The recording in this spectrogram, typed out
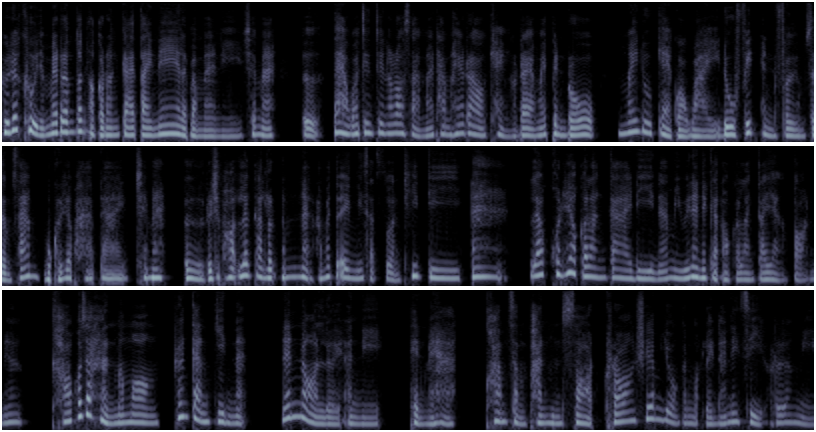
คือถ้าคือยังไม่เริ่มต้นออกกำลังกายตายแน่อะไรประมาณนี้ใช่ไหมเออแต่ว่าจริงๆแล้วเราสามารถทำให้เราแข็งแรงไม่เป็นโรค ไม่ดูแก่กว่าวัย ดู fit and firm เสริมสร้างบุคลิกภาพได้ใช่ไหมเออโดยเฉพาะเรื่องการลดน้ำหนักทำให้ตัวเองมีสัดส่วนที่ดีอ่าแล้วคนที่ออกกำลังกายดีนะ มีวินัยในการออกกำลังกายอย่างต่อเนื่องเขาก็จะหันมามองเรื่องการกินน่ะแน่นอนเลยอันนี้เห็นไหมคะความสัมพันธ์มันสอดคล้องเชื่อมโยงกันหมดเลยนะใน 4 เรื่องนี้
